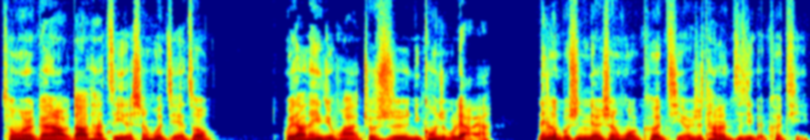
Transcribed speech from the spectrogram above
从而干扰到他自己的生活节奏？回到那句话，就是你控制不了呀，那个不是你的生活课题，而是他们自己的课题。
